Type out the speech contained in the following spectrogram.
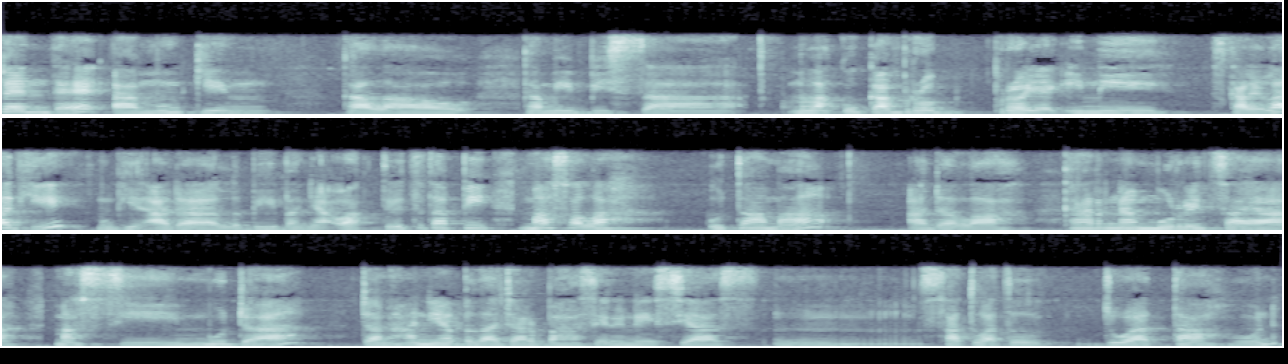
pendek. Uh, mungkin kalau kami bisa melakukan pro proyek ini sekali lagi, mungkin ada lebih banyak waktu, tetapi masalah utama adalah karena murid saya masih muda dan hanya belajar bahasa Indonesia hmm, satu atau dua tahun,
